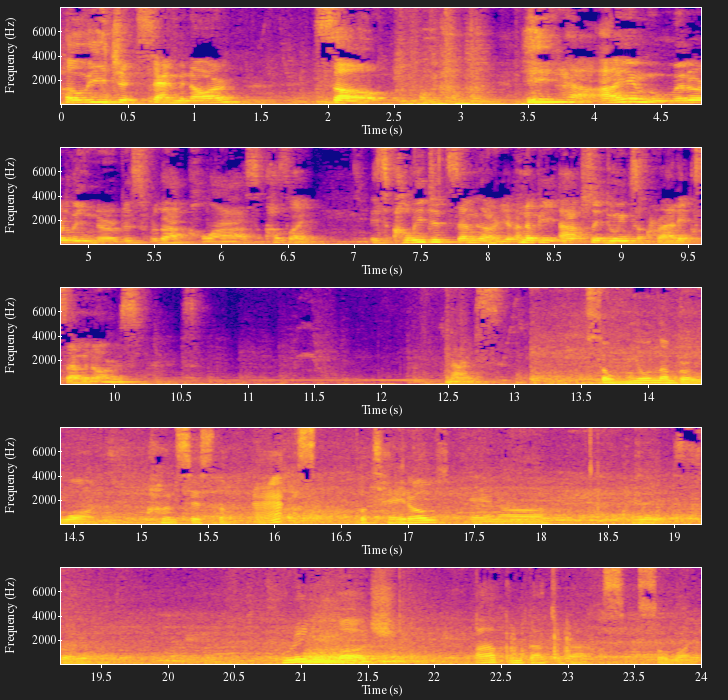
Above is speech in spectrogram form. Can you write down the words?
collegiate seminar. So, yeah, I am literally nervous for that class. I was like, it's collegiate seminar. You're gonna be actually doing Socratic seminars. Nice. So meal number one consists of eggs, potatoes, and uh, grapes. So uh, pretty much, I have three back-to-backs. So like,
